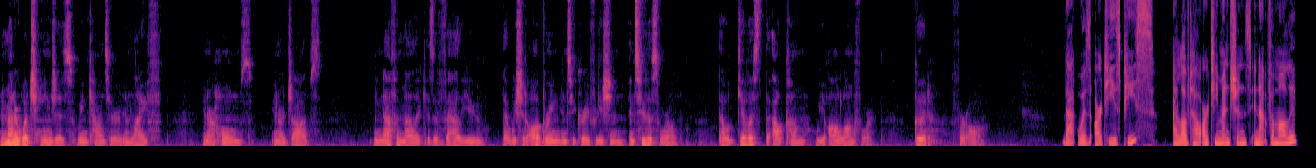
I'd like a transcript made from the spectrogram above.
No matter what changes we encounter in life, in our homes, in our jobs, Enough Inafamalik is a value that we should all bring into great fruition into this world that will give us the outcome we all long for good for all. That was RT's piece. I loved how RT mentions Inafamalik,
